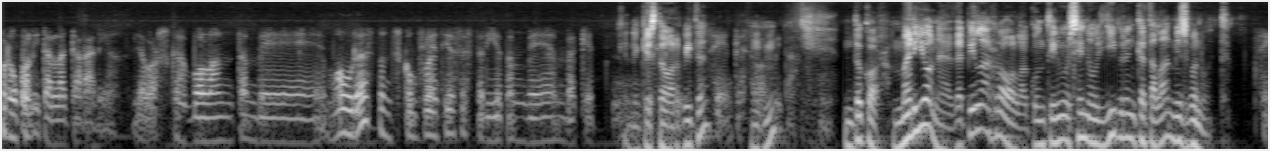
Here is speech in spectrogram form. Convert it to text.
però en qualitat literària. Llavors, que volen també moure's, doncs Confluències estaria també en aquest... En aquesta òrbita? Sí, en aquesta Mhm. òrbita. D'acord. Mariona, de Pilar Rola, continua sent el llibre en català més venut. Sí,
